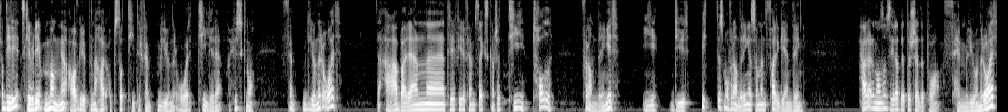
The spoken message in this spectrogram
Samtidig skriver de mange av gruppene har oppstått 10-15 millioner år tidligere. Husk nå, 15 millioner år. Det er bare en 3, 4, 5, 6, kanskje 10-12 forandringer i dyr. Bitte små forandringer som en fargeendring. Her er det noen som sier at dette skjedde på 5 millioner år.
